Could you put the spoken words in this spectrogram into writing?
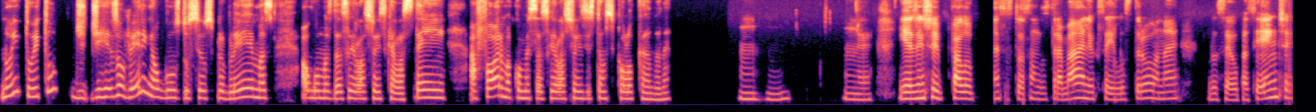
no intuito de, de resolverem alguns dos seus problemas, algumas das relações que elas têm, a forma como essas relações estão se colocando, né? Uhum. É. E a gente falou nessa situação do trabalho que você ilustrou, né? Do seu paciente,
